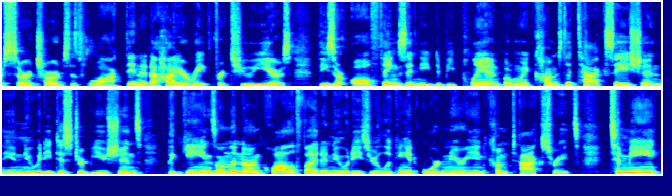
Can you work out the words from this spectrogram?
surcharge that's locked in at a higher rate for two years. These are all things that need to be planned. But when it comes to taxation, the annuity distributions, the gains on the non qualified annuities, you're looking at ordinary income tax rates. To me,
